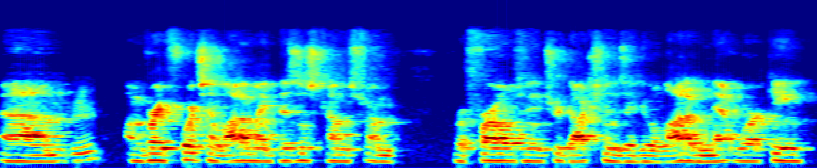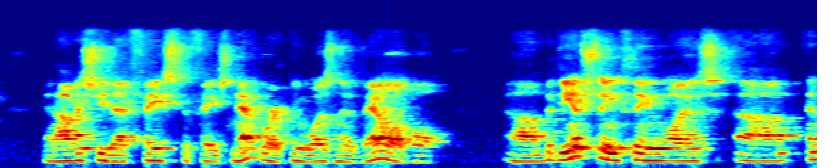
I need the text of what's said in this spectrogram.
Um, Mhm. I'm very fortunate. A lot of my business comes from referrals and introductions. I do a lot of networking, and obviously that face-to-face networking wasn't available. Uh, but the interesting thing was, um, and,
